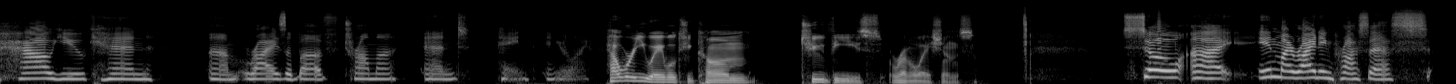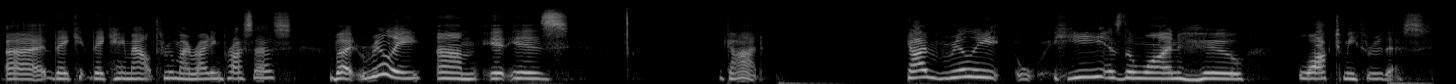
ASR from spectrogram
how you can um, rise above trauma and pain in your life. How were you able to come to these revelations? So, uh, in my writing process, uh, they they came out through my writing process, but really, um, it is God. God really, He is the one who walked me through this.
